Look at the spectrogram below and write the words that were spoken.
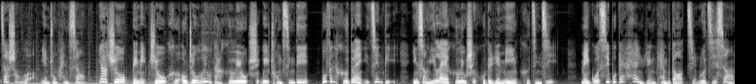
加上了严重旱象。亚洲、北美洲和欧洲六大河流水位创新低，部分河段已见底，影响依赖河流生活的人民和经济。美国西部干旱仍看不到减弱迹象，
